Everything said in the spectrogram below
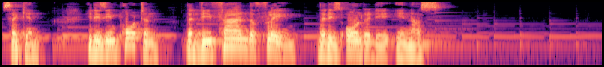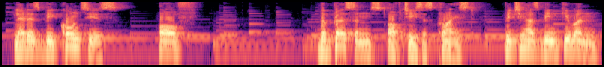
Second, it is important that we fan the flame that is already in us. Let us be conscious of the presence of Jesus Christ, which has been given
